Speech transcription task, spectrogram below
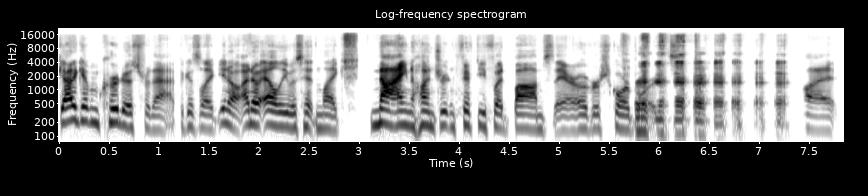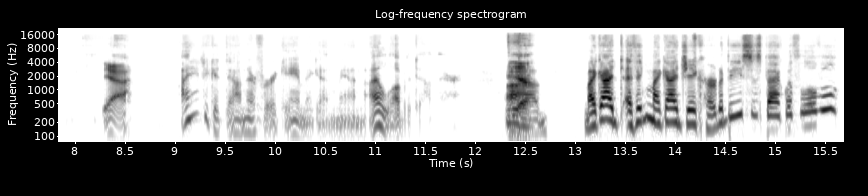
got to give him kudos for that because, like, you know, I know Elly was hitting like 950 foot bombs there over scoreboards, but yeah, I need to get down there for a game again, man. I love it down there. Yeah. Um, my guy, I think my guy Jake Hurtubise is back with Louisville,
